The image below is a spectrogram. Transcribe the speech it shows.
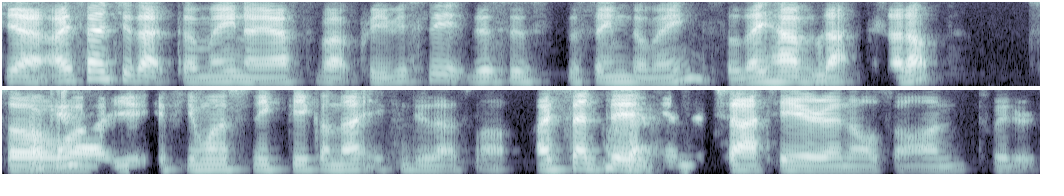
yeah, I sent you that domain I asked about previously. This is the same domain, so they have that set up. So Okay. uh, you, if you want a sneak peek on that, you can do that as well. I sent it in the chat here and also on Twitter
